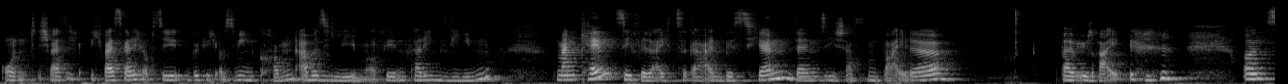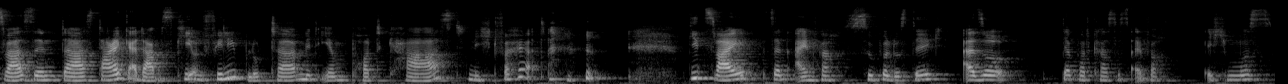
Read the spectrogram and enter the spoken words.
und ich weiß nicht, ich weiß gar nicht, ob sie wirklich aus Wien kommen, aber sie leben auf jeden Fall in Wien. Man kennt sie vielleicht sogar ein bisschen, denn sie schaffen beide beim Ö3. Und zwar sind das Tarek Adamski und Philipp Luther mit ihrem Podcast Nicht verhört. Die zwei sind einfach super lustig. Also der Podcast ist einfach, ich muss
